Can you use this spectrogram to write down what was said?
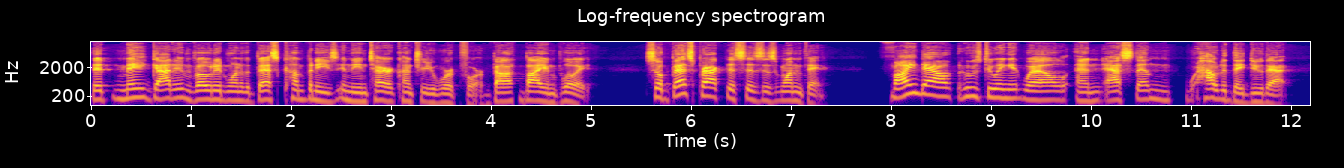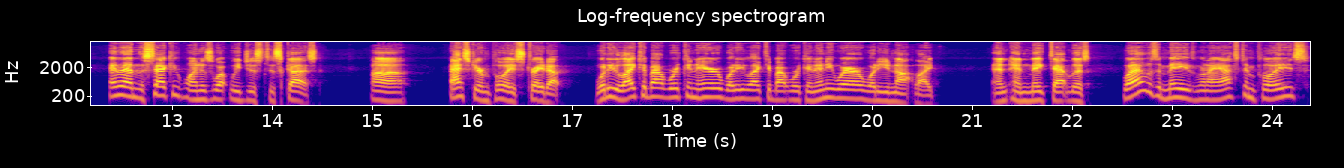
that may got him voted one of the best companies in the entire country to work for by, by employee. So best practices is one thing. Find out who's doing it well and ask them how did they do that. And then the second one is what we just discussed. Uh, ask your employees straight up. What do you like about working here? What do you like about working anywhere? What do you not like? And and make that list. Well, I was amazed when I asked employees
